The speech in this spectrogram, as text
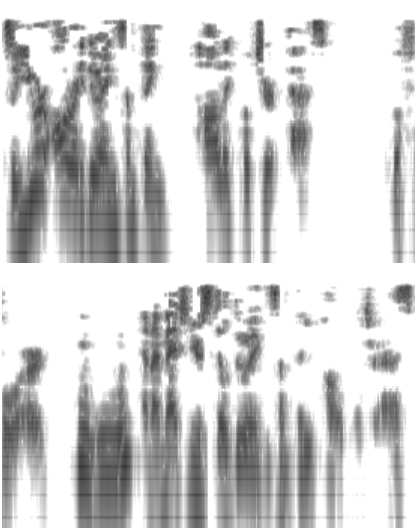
So you're already doing something polyculture-esque before, Mm-hmm. And I imagine you're still doing something polyculture-esque.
